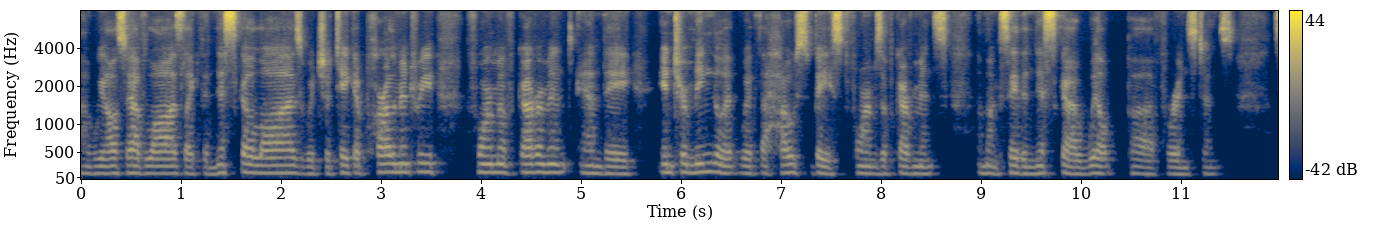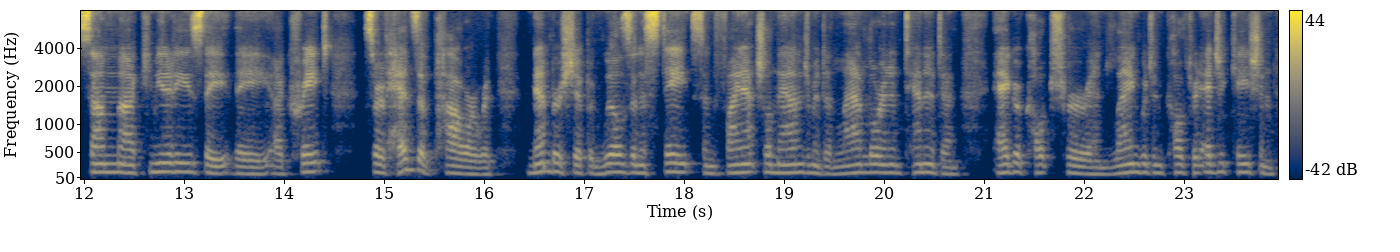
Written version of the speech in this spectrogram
Uh, we also have laws like the Nisga'a laws, which take a parliamentary form of government and they intermingle it with the house based forms of governments among, say, the Nisga'a WILP, uh, for instance. Some uh, communities, they, they uh, create sort of heads of power with membership and wills and estates and financial management and landlord and tenant and agriculture and language and culture and education,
